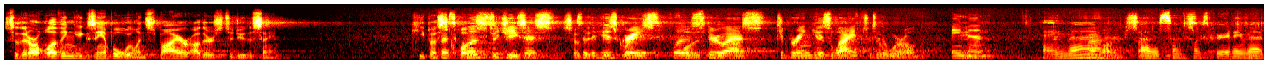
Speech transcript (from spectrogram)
so that our loving example will inspire others to do the same. Keep us, us close, to Jesus so, that his grace flows through us to bring his life to the world. Amen. Amen. Father, Son, Father, Son, Holy Spirit. Amen.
